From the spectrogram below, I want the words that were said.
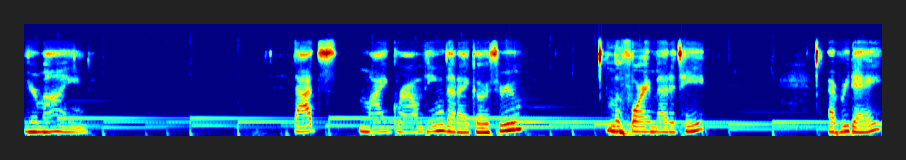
your mind. That's my grounding that I go through before I meditate every day.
